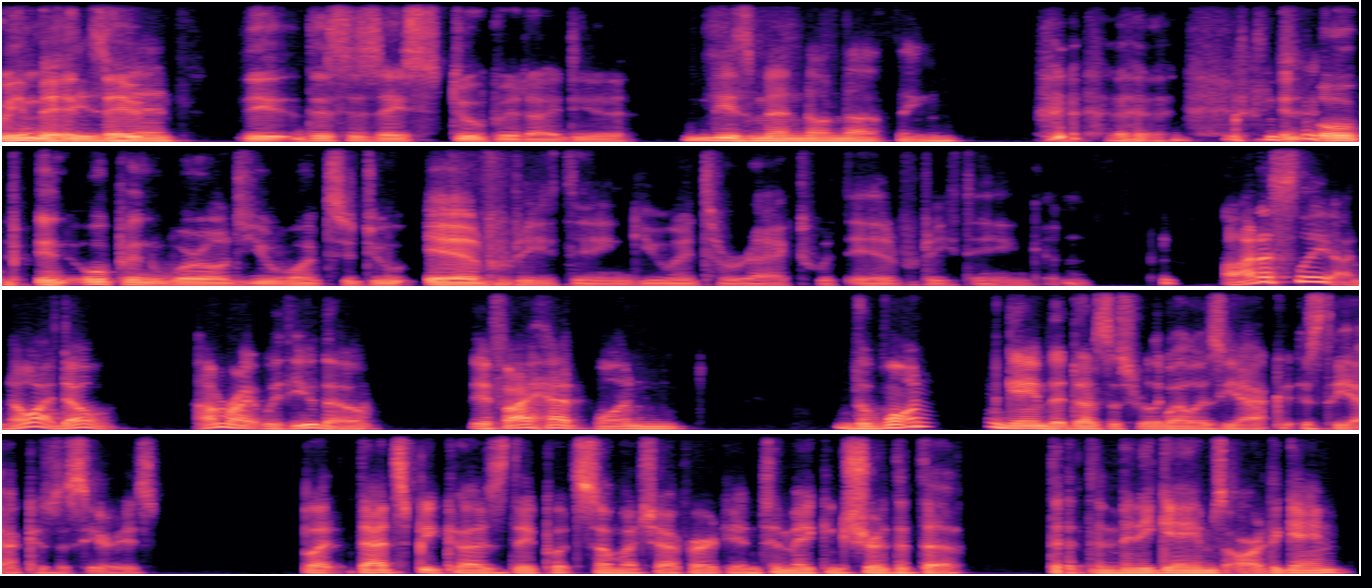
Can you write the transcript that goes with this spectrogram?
We made These they, men, the, this is a stupid idea. these men know nothing. in op- in open world you want to do everything you interact with everything and Honestly, I no, I don't. I'm right with you though. If I had one, the one game that does this really well is Yak is the Yakuza series, but that's because they put so much effort into making sure that the that the mini games are the game,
